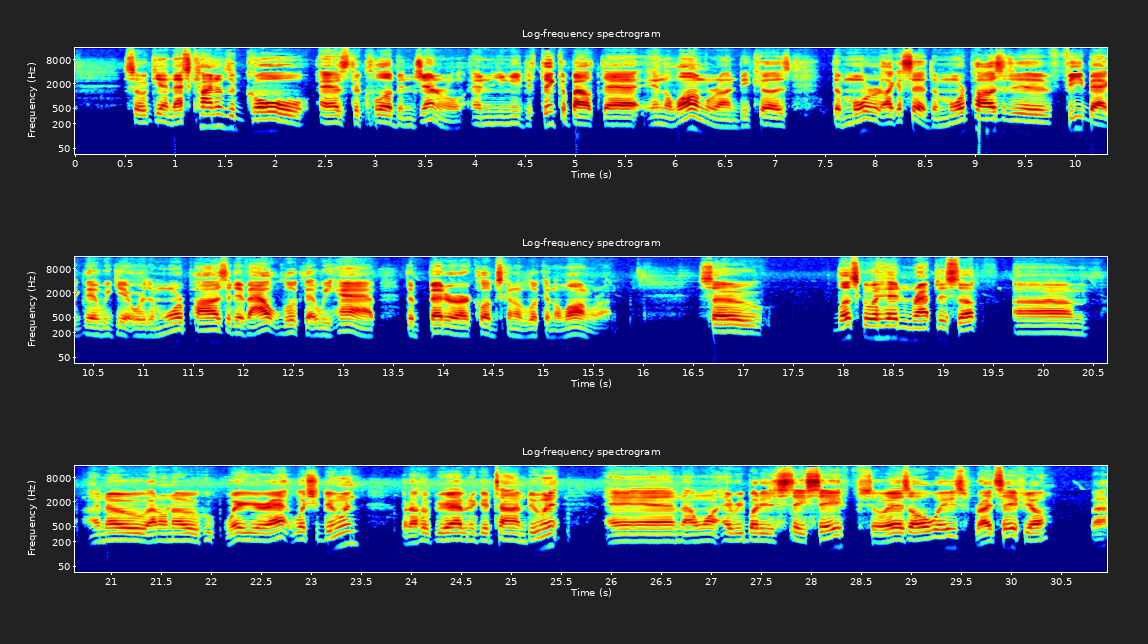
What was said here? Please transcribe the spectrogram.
So again, that's kind of the goal as the club in general, and you need to think about that in the long run because the more, like I said, the more positive feedback that we get, or the more positive outlook that we have, the better our club's going to look in the long run. So let's go ahead and wrap this up. Um, I know I don't know who, where you're at, what you're doing, but I hope you're having a good time doing it. And I want everybody to stay safe. So as always, ride safe, y'all. Bye.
